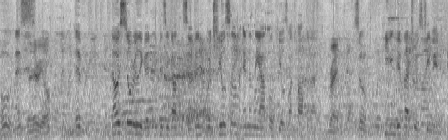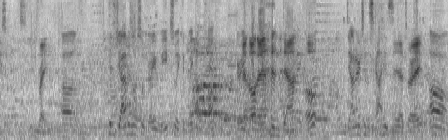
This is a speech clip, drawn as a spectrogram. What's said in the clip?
oh, nice. there we go. If that was still really good because he got the seven, which heals him, and then the apple heals on top of that. Right, So he can give that to his teammate if he so wants. right. Um, his jab is also very weak, so he can wake up Puff very And, oh, and down. Oh, down into the skies. yeah, that's right. Um,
